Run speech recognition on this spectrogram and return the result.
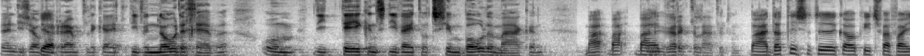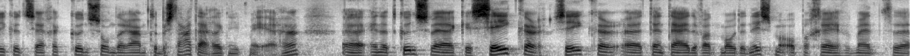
En diezelfde ja. ruimtelijkheid die we nodig hebben om die tekens die wij tot symbolen maken, maar, maar, maar, werk te laten doen. Maar dat is natuurlijk ook iets waarvan je kunt zeggen, kunst zonder ruimte bestaat eigenlijk niet meer. Hè? Uh, en het kunstwerk is zeker, zeker uh, ten tijde van het modernisme op een gegeven moment uh,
